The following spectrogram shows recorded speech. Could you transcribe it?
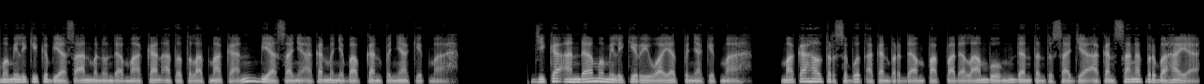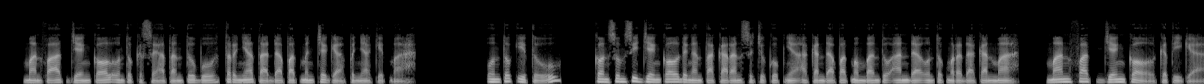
memiliki kebiasaan menunda makan atau telat makan biasanya akan menyebabkan penyakit mah. Jika Anda memiliki riwayat penyakit mah, maka hal tersebut akan berdampak pada lambung dan tentu saja akan sangat berbahaya. Manfaat jengkol untuk kesehatan tubuh ternyata dapat mencegah penyakit mah. Untuk itu, konsumsi jengkol dengan takaran secukupnya akan dapat membantu Anda untuk meredakan mah. Manfaat jengkol ketiga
